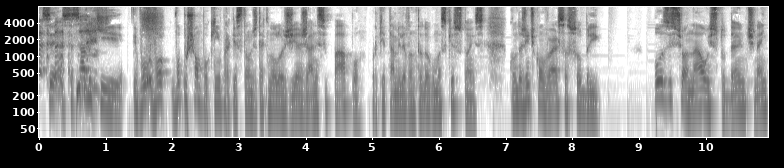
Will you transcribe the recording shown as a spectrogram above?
Você sabe que. Eu vou, vou, vou puxar um pouquinho para a questão de tecnologia já nesse papo, porque tá me levantando algumas questões. Quando a gente conversa sobre posicionar o estudante, né,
